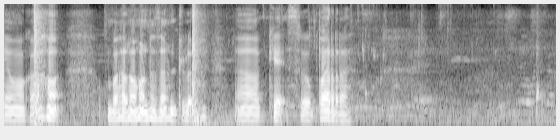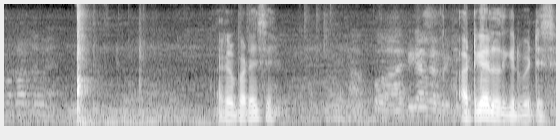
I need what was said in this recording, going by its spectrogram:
ఏమో ఒక బలం ఉండదు దాంట్లో ఓకే సూపర్ రా. అక్కడ పట్టేసి అతికాయలు అటుకాయల దగ్గర పెట్టేసి.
